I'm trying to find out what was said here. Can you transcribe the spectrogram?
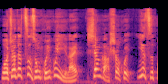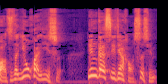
我觉得自从回归以来，香港社会一直保持着忧患意识，应该是一件好事情，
